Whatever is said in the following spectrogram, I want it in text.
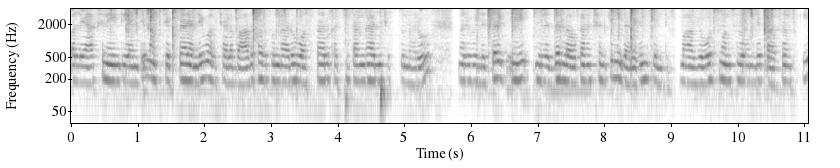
వాళ్ళ యాక్షన్ ఏంటి అంటే మాకు చెప్పారండి వాళ్ళు చాలా బాధపడుతున్నారు వస్తారు ఖచ్చితంగా అని చెప్తున్నారు. మరి వీళ్ళిద్దరికి వీళ్ళిద్దరు లవ్ కనెక్షన్కి మీ గైడెన్స్ ఏంటి? మా వ్యూవర్స్ మనసులో ఉండే పర్సన్స్కి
